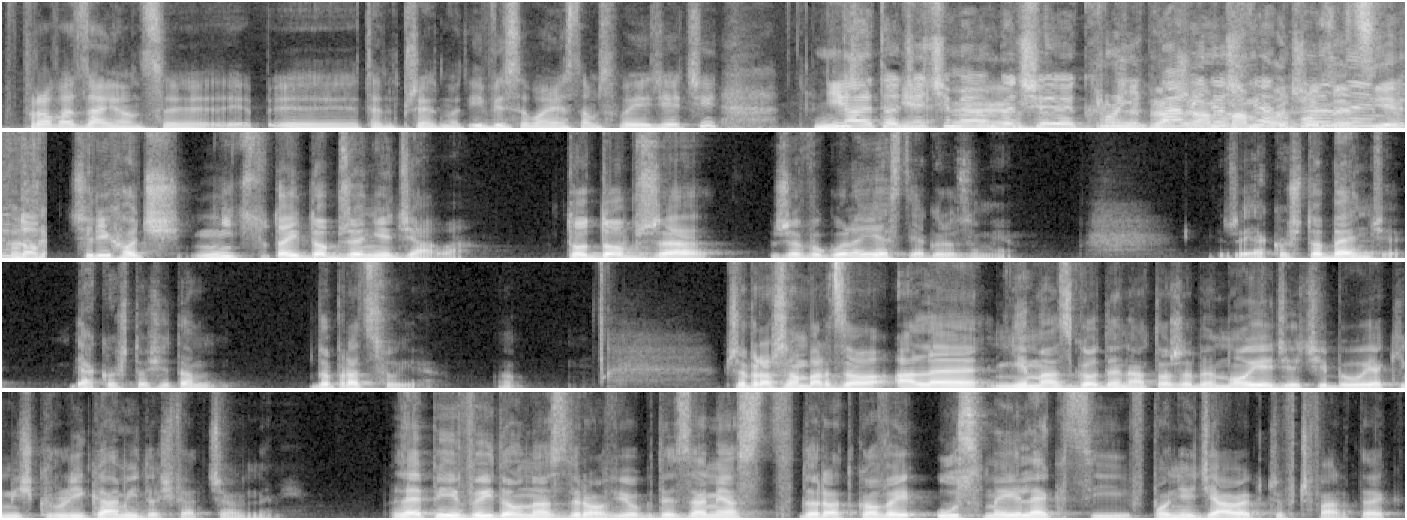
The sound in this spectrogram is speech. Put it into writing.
wprowadzając y, y, ten przedmiot i wysyłając tam swoje dzieci, niż No ale to nie. dzieci mają być e, królikami mam Czyli choć nic tutaj dobrze nie działa, to dobrze, że w ogóle jest, jak rozumiem. Że jakoś to będzie. Jakoś to się tam dopracuje. No. Przepraszam bardzo, ale nie ma zgody na to, żeby moje dzieci były jakimiś królikami doświadczalnymi. Lepiej wyjdą na zdrowiu, gdy zamiast dodatkowej ósmej lekcji w poniedziałek czy w czwartek,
